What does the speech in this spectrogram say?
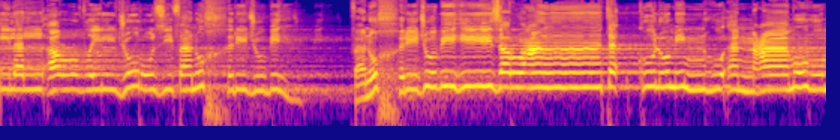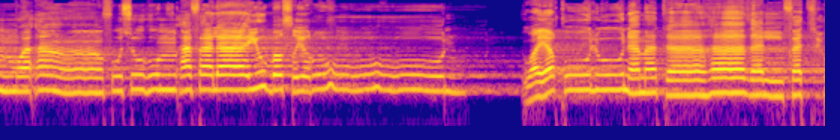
إلى الأرض الجرز فنخرج به فنخرج به زرعا تاكل منه أنعامهم وأنفسهم أفلا يبصرون ويقولون متى هذا الفتح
